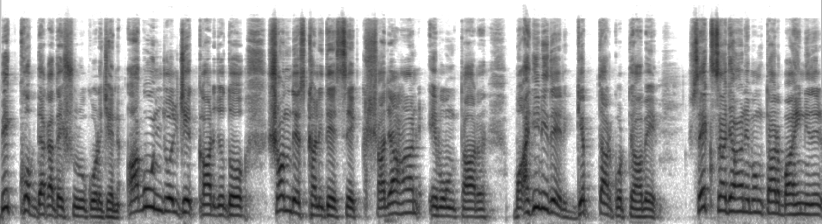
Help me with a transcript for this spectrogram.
বিক্ষোভ দেখাতে শুরু করেছেন। আগুন জ্বলছে কার্যত সন্দেশখালিতে। শেখ শাহজাহান এবং তার বাহিনীদের গ্রেপ্তার করতে হবে। শেখ শাহজাহান এবং তার বাহিনীদের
